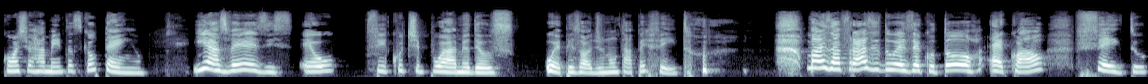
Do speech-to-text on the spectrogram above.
com as ferramentas que eu tenho. E às vezes eu fico tipo, ah, meu Deus, o episódio não tá perfeito. Mas a frase do executor é qual? Feito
